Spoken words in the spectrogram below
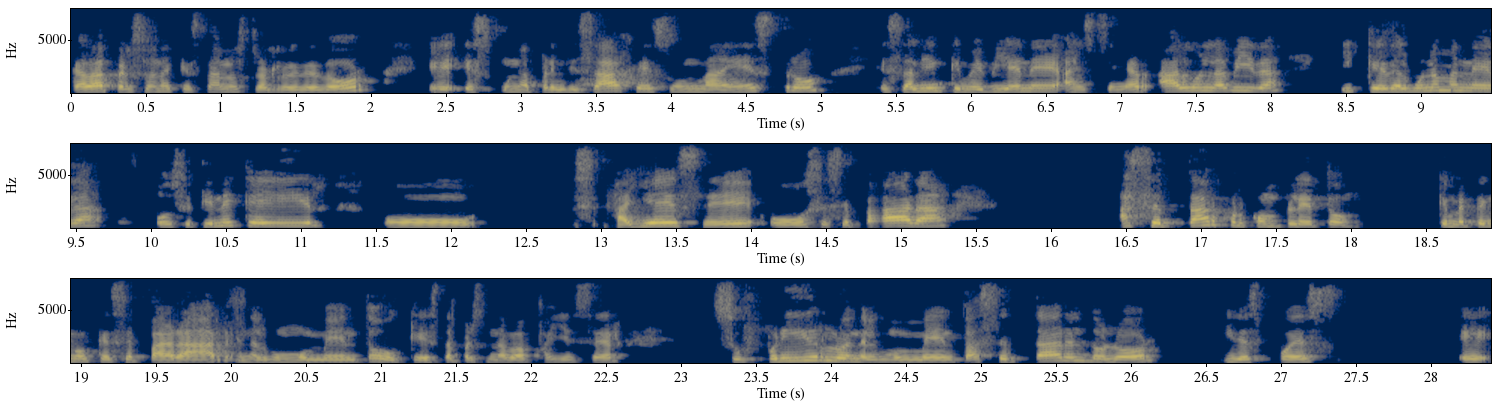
Cada persona que está a nuestro alrededor eh, es un aprendizaje, es un maestro, es alguien que me viene a enseñar algo en la vida y que de alguna manera o se tiene que ir o fallece o se separa. Aceptar por completo que me tengo que separar en algún momento o que esta persona va a fallecer sufrirlo en el momento, aceptar el dolor y después eh,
